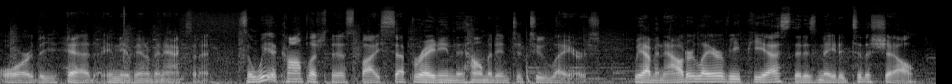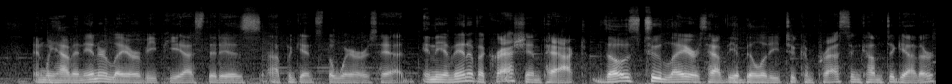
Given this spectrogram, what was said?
or the head in the event of an accident. So we accomplish this by separating the helmet into two layers. We have an outer layer of EPS that is mated to the shell, and we have an inner layer of EPS that is up against the wearer's head. In the event of a crash impact, those two layers have the ability to compress and come together.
